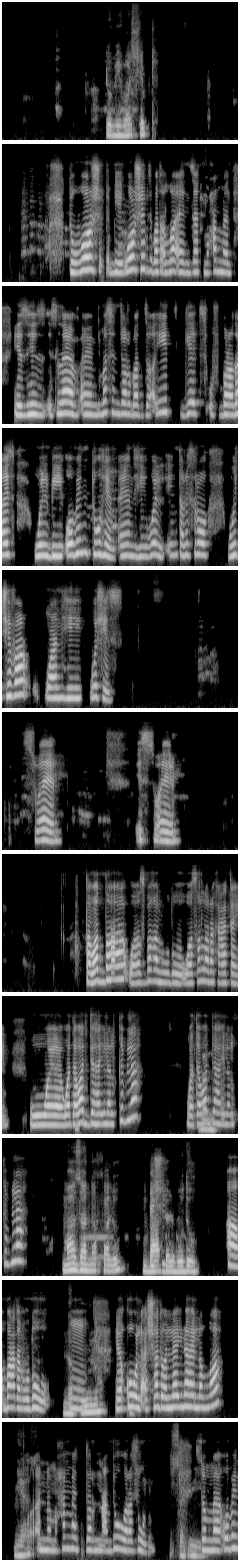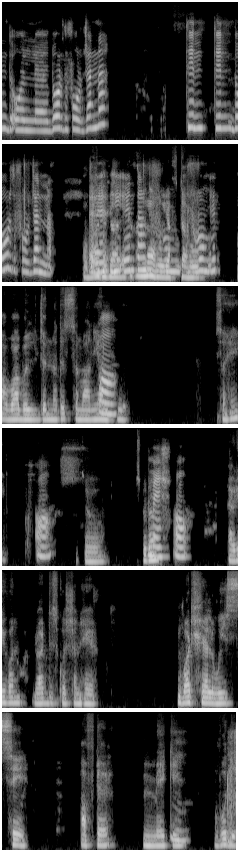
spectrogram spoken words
To be worshipped. to worship, be worshipped, but Allah and that Muhammad is his slave and messenger, but the eight gates of paradise will be open to him and he will enter through whichever one he wishes. Swell. Israel. توضأ وأسبغ الوضوء وصلى ركعتين وتوجه إلى القبلة وتوجه إلى القبلة. ماذا نفعل بعد الوضوء؟ آه بعد الوضوء. نقول يقول أشهد أن لا إله إلا الله yes. وأن محمد عبده ورسوله. Sahih. ثم opened all doors for Jannah. Ten ten doors for Jannah. وبعد uh, he ذلك entered الله from يفتح from it أبواب الجنة الثمانية اه له. Sahih. اه So, student, ماشي اه everyone write this question here. What shall we say after making مم. wudu?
